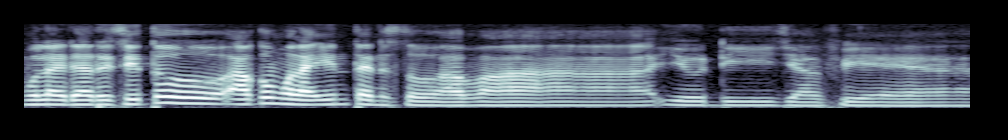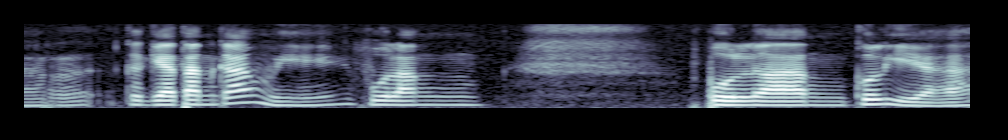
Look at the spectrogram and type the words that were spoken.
Mulai dari situ aku mulai intens tuh sama Yudi Javier. Kegiatan kami pulang pulang kuliah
